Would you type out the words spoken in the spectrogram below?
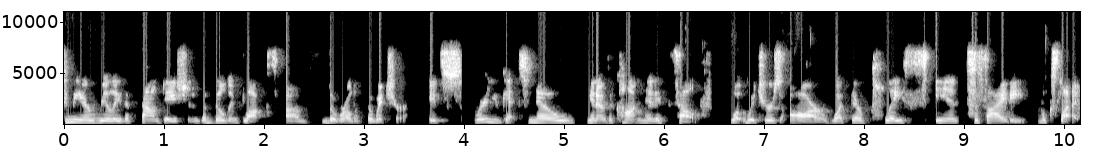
to me are really the foundation, the building blocks of the world of The Witcher. It's where you get to know, you know, the continent itself, what Witchers are, what their place in society looks like,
